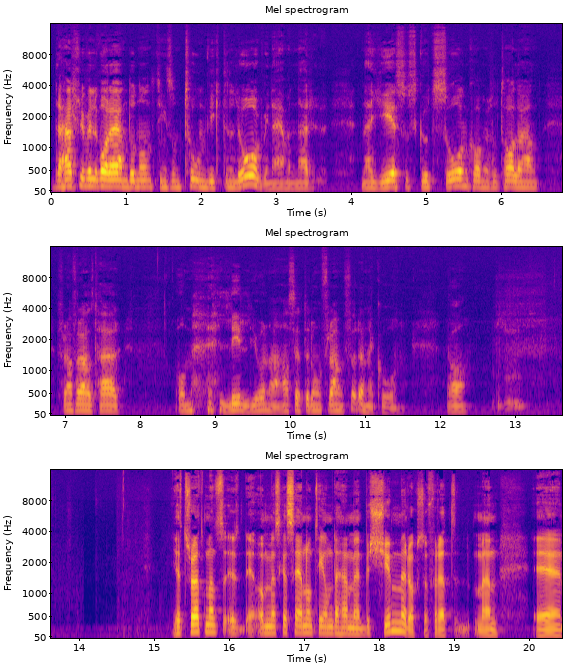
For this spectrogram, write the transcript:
det här skulle väl vara ändå någonting som tonvikten låg vid. Nej, men när, när Jesus, Guds son, kommer så talar han framförallt här om liljorna. Han sätter dem framför den här kon. Ja. Jag tror att man, om jag ska säga någonting om det här med bekymmer också, för att man Eh,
